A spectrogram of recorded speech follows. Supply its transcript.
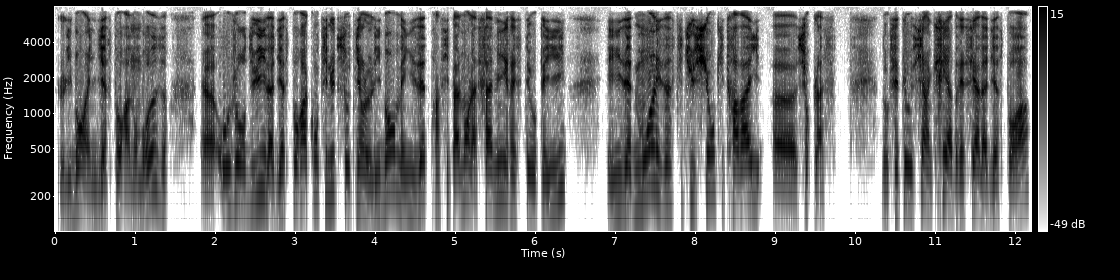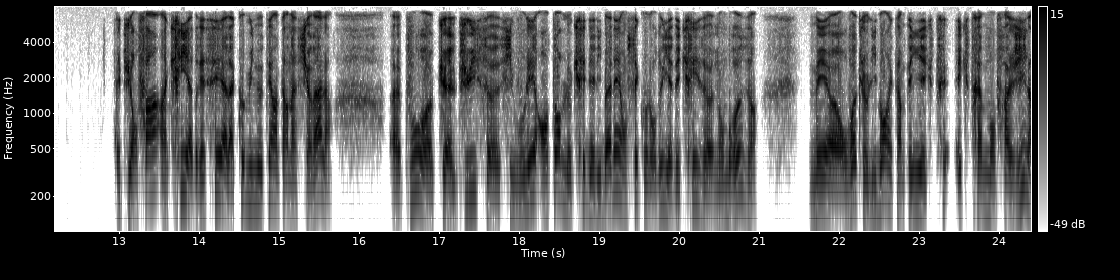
Le Liban a une diaspora nombreuse. Aujourd'hui, la diaspora continue de soutenir le Liban, mais ils aident principalement la famille restée au pays et ils aident moins les institutions qui travaillent sur place. Donc c'était aussi un cri adressé à la diaspora. Et puis enfin, un cri adressé à la communauté internationale euh, pour qu'elle puisse, euh, si vous voulez, entendre le cri des Libanais. On sait qu'aujourd'hui, il y a des crises nombreuses, mais euh, on voit que le Liban est un pays extrêmement fragile.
